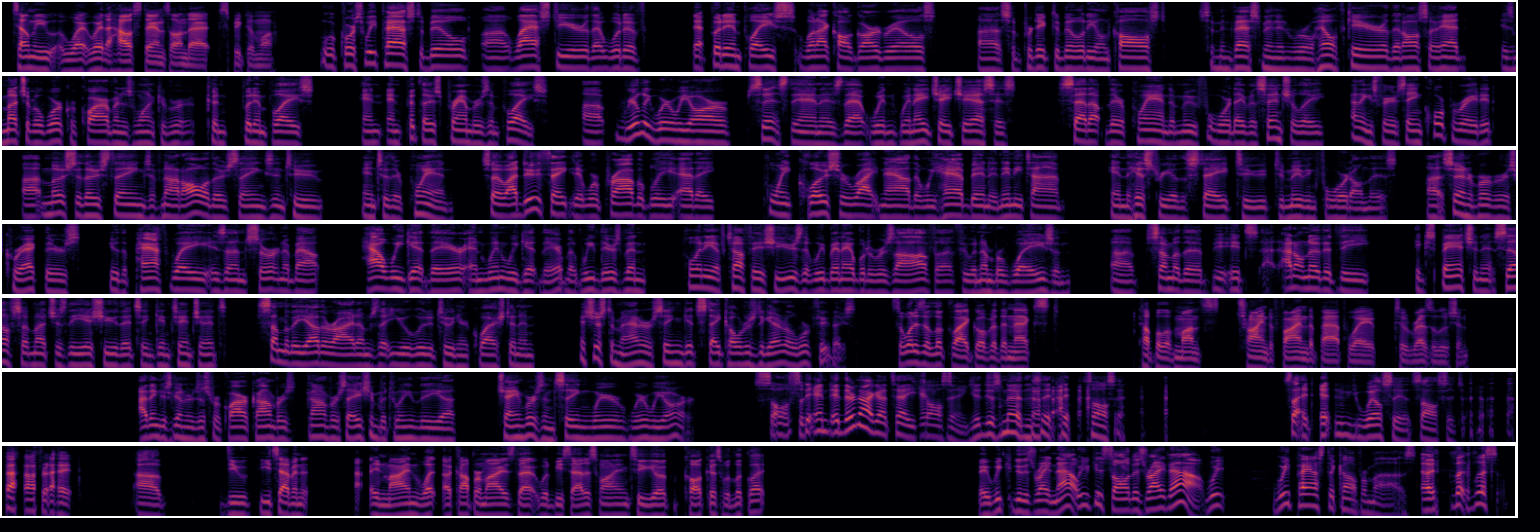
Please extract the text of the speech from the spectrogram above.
tell me where, where the House stands on that, Speaker Moore. Well, of course, we passed a bill uh, last year that would have that put in place what I call guardrails, uh, some predictability on cost, some investment in rural health care that also had as much of a work requirement as one could could put in place, and and put those parameters in place. Uh, really, where we are since then is that when when HHS has set up their plan to move forward, they've essentially I think it's fair to say, incorporated uh, most of those things, if not all of those things, into into their plan. So I do think that we're probably at a point closer right now than we have been at any time in the history of the state to to moving forward on this. Uh, Senator Berger is correct. There's you know the pathway is uncertain about how we get there and when we get there, but we there's been plenty of tough issues that we've been able to resolve uh, through a number of ways, and uh, some of the it's I don't know that the expansion itself so much as the issue that's in contention. It's some of the other items that you alluded to in your question, and it's just a matter of seeing get stakeholders together to work through those. So, what does it look like over the next couple of months trying to find the pathway to resolution? I think it's going to just require converse, conversation between the uh, chambers and seeing where where we are. Sausage. And, and they're not going to tell you sausage. You just know it's sausage. So, it, it, well said, sausage. right. Uh, do you each have in, in mind what a compromise that would be satisfying to your caucus would look like? Maybe we can do this right now. We can solve this right now. We we passed a compromise. Uh, listen,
